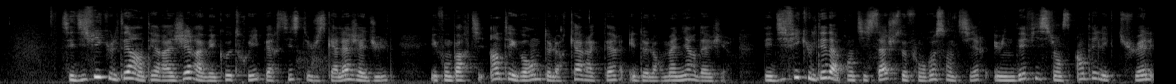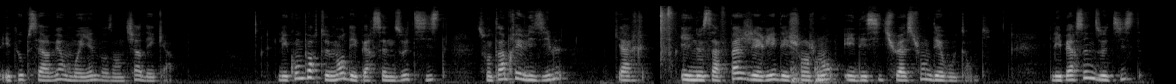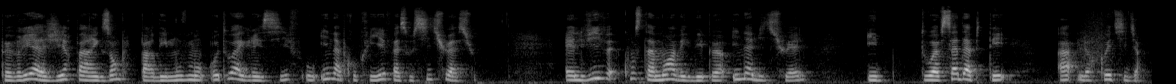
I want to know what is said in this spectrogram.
Ces difficultés à interagir avec autrui persistent jusqu'à l'âge adulte et font partie intégrante de leur caractère et de leur manière d'agir. Des difficultés d'apprentissage se font ressentir et une déficience intellectuelle est observée en moyenne dans un tiers des cas. Les comportements des personnes autistes sont imprévisibles car ils ne savent pas gérer des changements et des situations déroutantes. Les personnes autistes peuvent réagir par exemple par des mouvements auto-agressifs ou inappropriés face aux situations. Elles vivent constamment avec des peurs inhabituelles et doivent s'adapter à leur quotidien.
